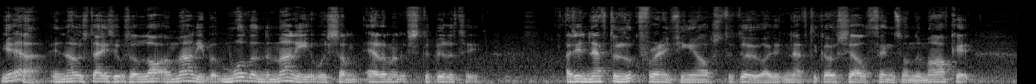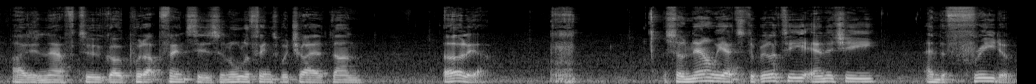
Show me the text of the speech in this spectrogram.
Yeah, in those days it was a lot of money, but more than the money, it was some element of stability. I didn't have to look for anything else to do. I didn't have to go sell things on the market. I didn't have to go put up fences and all the things which I had done earlier. So now we had stability, energy, and the freedom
